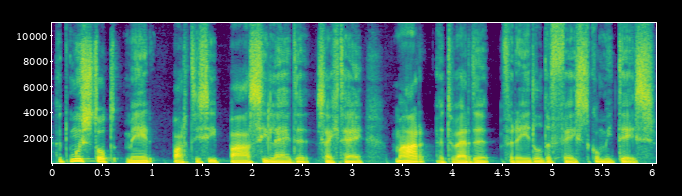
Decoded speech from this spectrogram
Het moest tot meer participatie leiden, zegt hij, maar het werden veredelde feestcomité's.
